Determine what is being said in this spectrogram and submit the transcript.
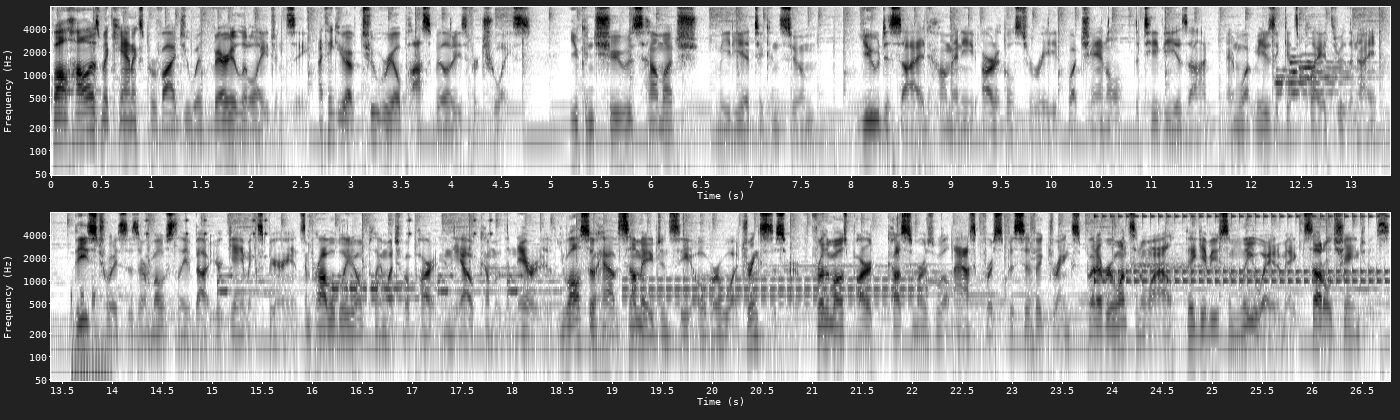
Valhalla's mechanics provide you with very little agency. I think you have two real possibilities for choice. You can choose how much media to consume. You decide how many articles to read, what channel the TV is on, and what music gets played through the night. These choices are mostly about your game experience and probably don't play much of a part in the outcome of the narrative. You also have some agency over what drinks to serve. For the most part, customers will ask for specific drinks, but every once in a while, they give you some leeway to make subtle changes.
